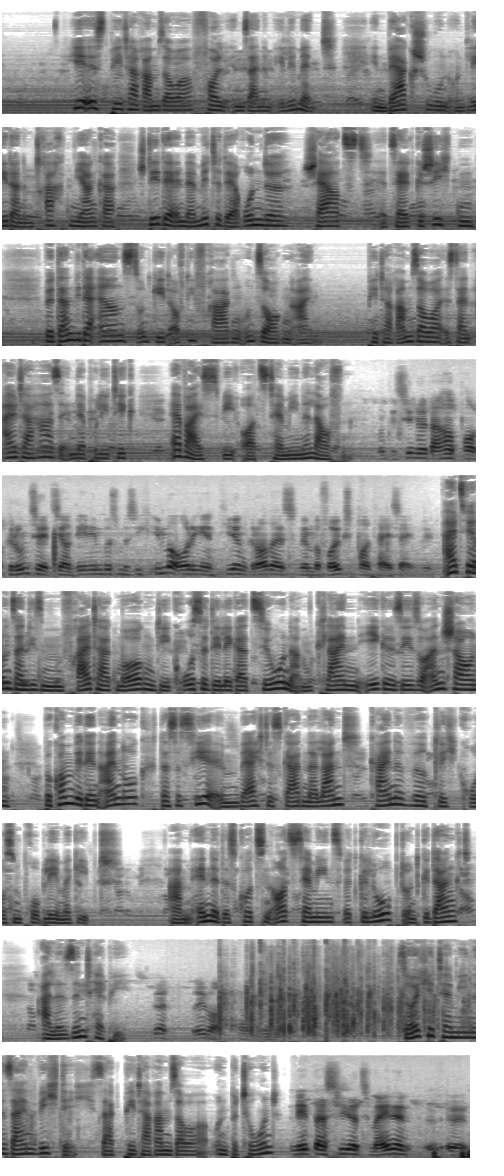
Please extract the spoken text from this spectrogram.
Hier ist Peter Ramsauer voll in seinem Element. In Bergschuhen und ledernem Trachtenjanker steht er in der Mitte der Runde, scherzt, erzählt Geschichten, wird dann wieder ernst und geht auf die Fragen und Sorgen ein. Peter Ramsauer ist ein alter Hase in der Politik. Er weiß, wie Ortstermine laufen es sind halt auch ein paar Grundsätze, an denen muss man sich immer orientieren, gerade als wenn man Volkspartei sein will. Als wir uns an diesem Freitagmorgen die große Delegation am kleinen Egelsee so anschauen, bekommen wir den Eindruck, dass es hier im Berchtesgadener Land keine wirklich großen Probleme gibt. Am Ende des kurzen Ortstermins wird gelobt und gedankt, alle sind happy. Gut, prima. Solche Termine seien wichtig, sagt Peter Ramsauer und betont. Nicht, dass Sie jetzt meinen,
